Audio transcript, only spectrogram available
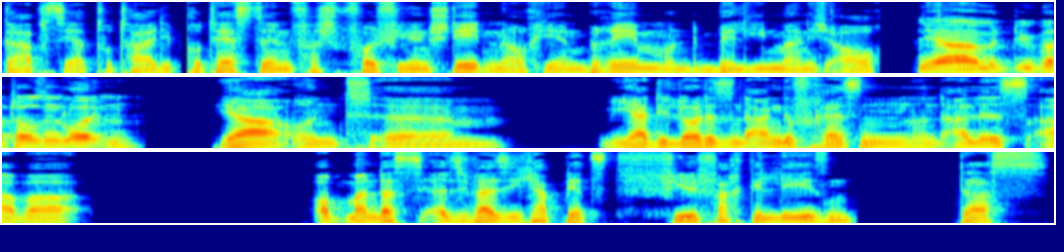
gab es ja total die Proteste in voll vielen Städten, auch hier in Bremen und in Berlin meine ich auch. Ja, mit über 1000 Leuten. Ja, und ähm, ja, die Leute sind angefressen und alles, aber ob man das, also ich weiß, ich habe jetzt vielfach gelesen, dass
